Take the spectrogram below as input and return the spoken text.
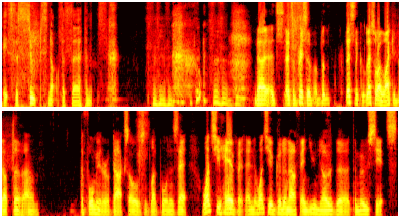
it's for soups, not for serpents. no, it's it's impressive, but that's the that's what I like about the um the formula of Dark Souls and Bloodborne is that once you have it and once you're good enough and you know the the move sets,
